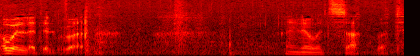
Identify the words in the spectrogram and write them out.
I will let it run. I know it sucked, but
